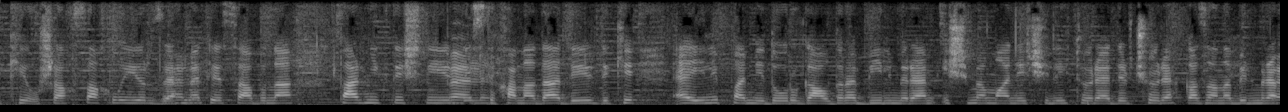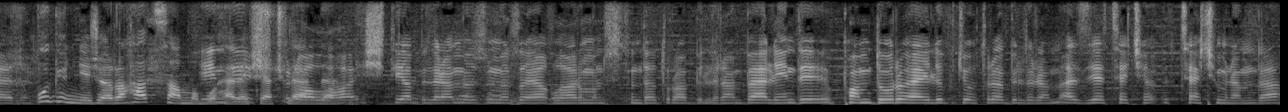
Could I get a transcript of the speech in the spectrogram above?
iki uşaq saxlayır, zəhmət hesabına, parnikdə işləyir, Bəli. istixanada deyirdi ki, əyilib pomidoru qaldıra bilmirəm, işimə maneçilik törədir, çörək qazana bilmirəm. Bəli. Bu gün necə rahatsanmı bu İndi şükür hərəkətlərdə? Allaha işləyə bilirəm, özüm öz ayaqlarımın üstündə dura bilirəm. Bəli, indi pomidoru əyilib götürə bilirəm. Əziyyət çəkə, çəkmirəm də.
